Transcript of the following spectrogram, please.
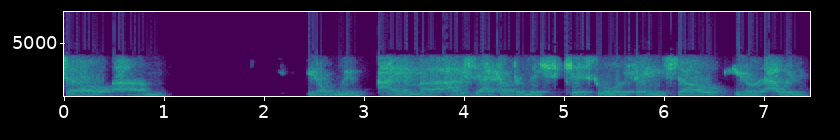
So um, you know, we I am uh, obviously I come from the Kiss School of Things, so you know I would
